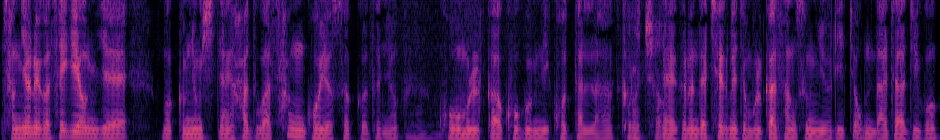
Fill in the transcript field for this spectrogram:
작년에 그 세계 경제 뭐 금융시장의 하두가 상고였었거든요. 음. 고물가, 고금리, 고달러. 그렇죠. 예, 그런데 최근에 좀 물가 상승률이 조금 낮아지고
